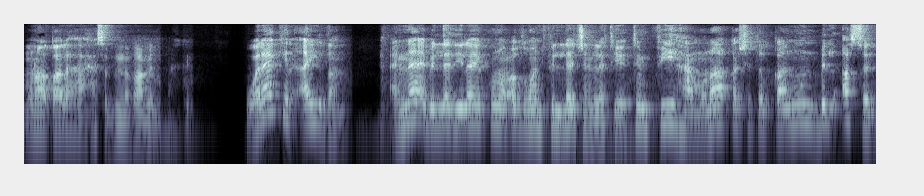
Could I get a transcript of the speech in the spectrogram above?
مناطة لها حسب النظام الداخلي ولكن أيضا النائب الذي لا يكون عضوا في اللجنة التي يتم فيها مناقشة القانون بالأصل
